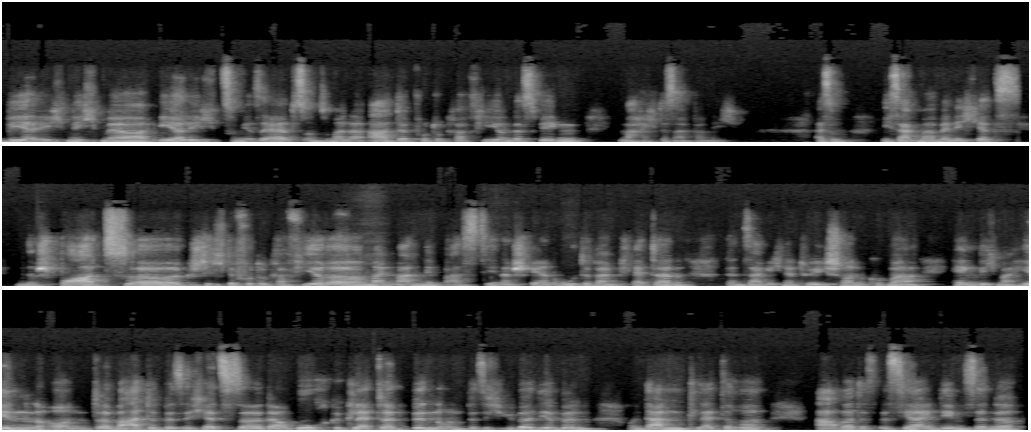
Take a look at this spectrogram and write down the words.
wäre ich nicht mehr ehrlich zu mir selbst und zu meiner Art der Fotografie und deswegen mache ich das einfach nicht. Also ich sage mal, wenn ich jetzt eine Sportgeschichte äh, fotografiere, mein Mann, den Basti in einer schweren Route beim Klettern, dann sage ich natürlich schon, guck mal, häng dich mal hin und äh, warte, bis ich jetzt äh, da hochgeklettert bin und bis ich über dir bin und dann klettere. Aber das ist ja in dem Sinne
